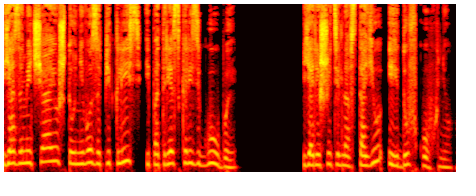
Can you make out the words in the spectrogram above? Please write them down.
я замечаю, что у него запеклись и потрескались губы. Я решительно встаю и иду в кухню.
